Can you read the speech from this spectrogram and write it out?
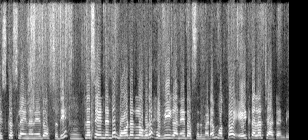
విస్కస్ లైన్ అనేది వస్తుంది. ప్లస్ ఏంటంటే బార్డర్లో కూడా హెవీగా అనేది వస్తుంది మేడం. మొత్తం ఎయిట్ కలర్ చాట్ అండి.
